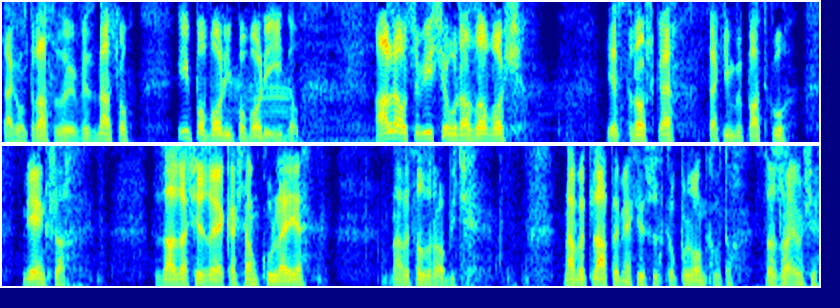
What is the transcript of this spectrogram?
taką trasę sobie wyznaczą i powoli, powoli idą. Ale oczywiście urazowość jest troszkę w takim wypadku większa. Zdarza się, że jakaś tam kuleje, no ale co zrobić? Nawet latem, jak jest wszystko w porządku, to zdarzają się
